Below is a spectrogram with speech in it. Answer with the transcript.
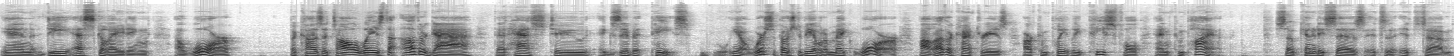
in de escalating a war because it's always the other guy that has to exhibit peace. You know, we're supposed to be able to make war while other countries are completely peaceful and compliant. So Kennedy says it's a, it's um,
